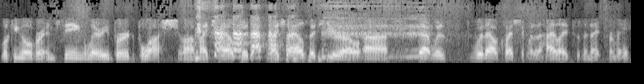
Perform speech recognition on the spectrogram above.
looking over and seeing Larry Bird blush. Uh, my childhood, my childhood hero. Uh, that was without question one of the highlights of the night for me.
